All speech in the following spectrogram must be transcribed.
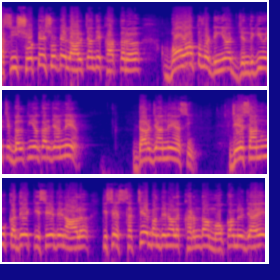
ਅਸੀਂ ਛੋਟੇ-ਛੋਟੇ ਲਾਲਚਾਂ ਦੇ ਖਾਤਰ ਬਹੁਤ ਵੱਡੀਆਂ ਜ਼ਿੰਦਗੀ ਵਿੱਚ ਗਲਤੀਆਂ ਕਰ ਜਾਂਦੇ ਆ ਡਰ ਜਾਂਦੇ ਆ ਅਸੀਂ। ਜੇ ਸਾਨੂੰ ਕਦੇ ਕਿਸੇ ਦੇ ਨਾਲ, ਕਿਸੇ ਸੱਚੇ ਬੰਦੇ ਨਾਲ ਖੜਨ ਦਾ ਮੌਕਾ ਮਿਲ ਜਾਏ,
